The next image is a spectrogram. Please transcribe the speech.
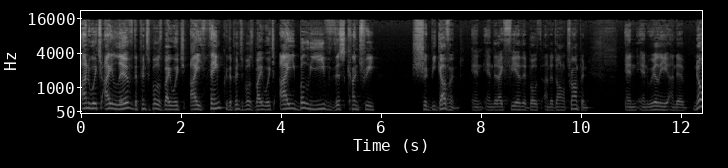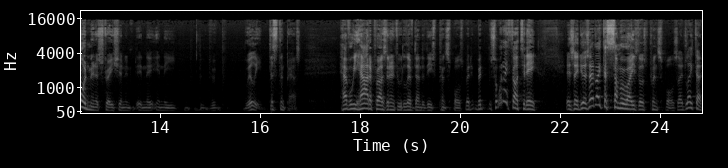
on which I live, the principles by which I think, the principles by which I believe this country should be governed, and, and that I fear that both under Donald Trump and and and really under no administration in, in the in the really distant past have we had a president who lived under these principles. But but so what I thought today is I do is I'd like to summarize those principles. I'd like to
